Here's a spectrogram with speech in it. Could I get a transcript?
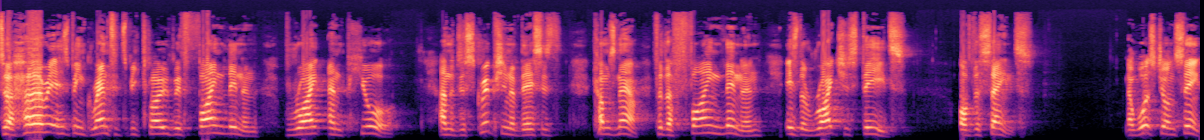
To her it has been granted to be clothed with fine linen, bright and pure. And the description of this is, comes now. For the fine linen is the righteous deeds of the saints. Now, what's John seeing?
